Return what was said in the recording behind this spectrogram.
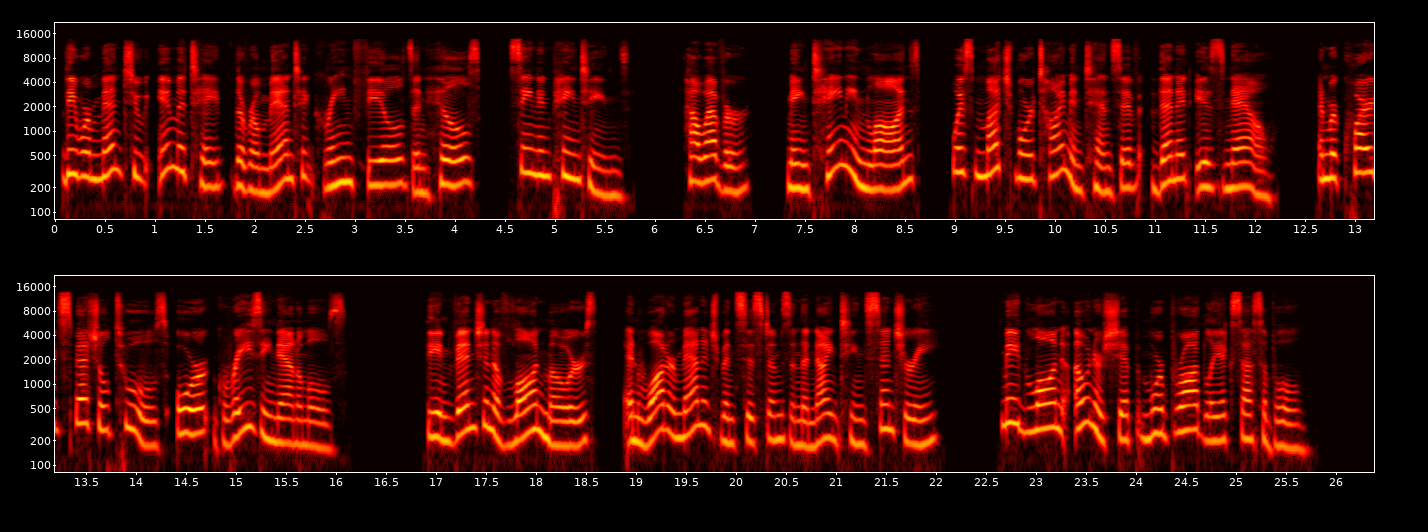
They were meant to imitate the romantic green fields and hills seen in paintings. However, maintaining lawns was much more time intensive than it is now and required special tools or grazing animals. The invention of lawn mowers and water management systems in the 19th century made lawn ownership more broadly accessible.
